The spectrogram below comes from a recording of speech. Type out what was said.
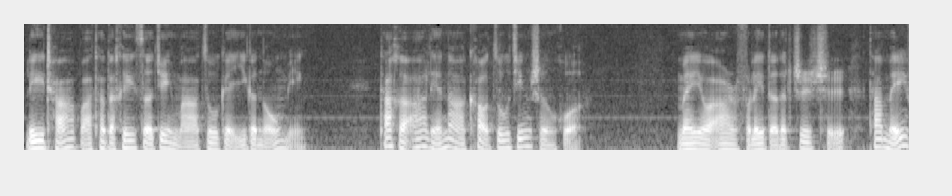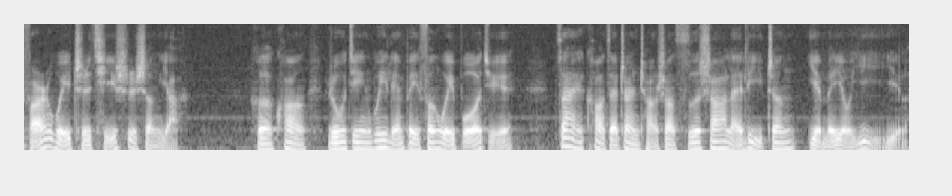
理查把他的黑色骏马租给一个农民，他和阿莲娜靠租金生活。没有阿尔弗雷德的支持，他没法维持骑士生涯。何况如今威廉被封为伯爵，再靠在战场上厮杀来力争也没有意义了。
